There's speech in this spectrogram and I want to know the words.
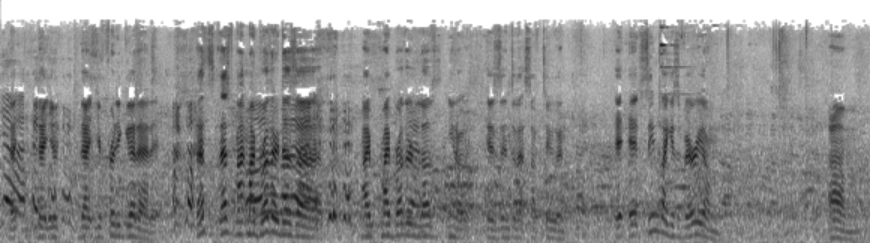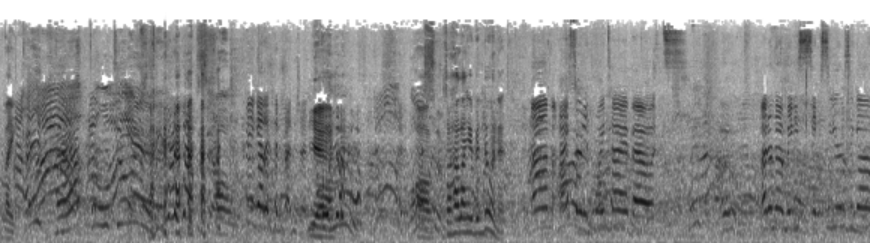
Yeah. that, that you're that you're pretty good at it that's that's my, my Oh, brother does uh my, my brother Yeah. loves you know is into that stuff too and it, it seems like it's very um um like Hey, Pat, how you doing? Being at a convention. yeah awesome. uh, so how long have you been doing it Um, I started Muay Thai about, oh, I don't know, maybe six years ago.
